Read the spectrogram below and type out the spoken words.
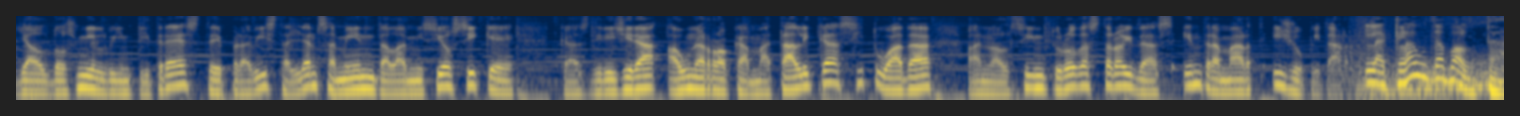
i el 2023 té previst el llançament de la missió Psyche, que es dirigirà a una roca metàl·lica situada en el cinturó d'asteroides entre Mart i Júpiter. La clau de volta.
